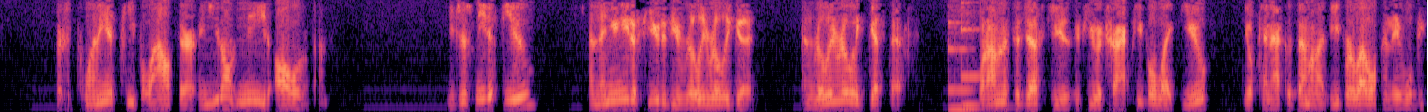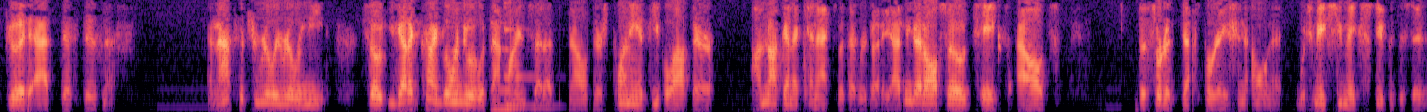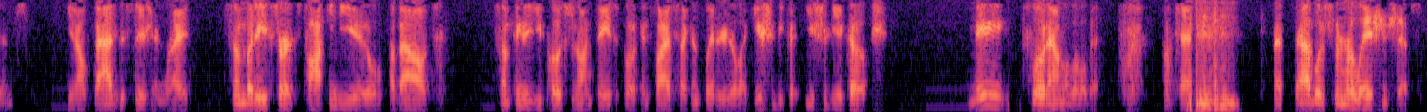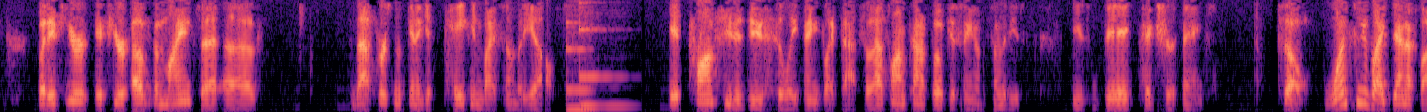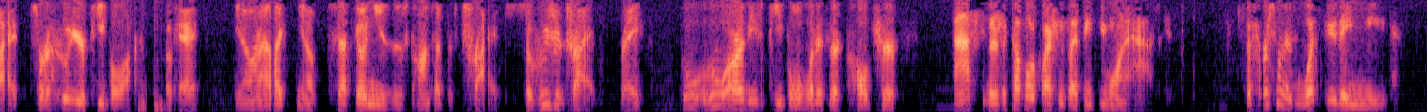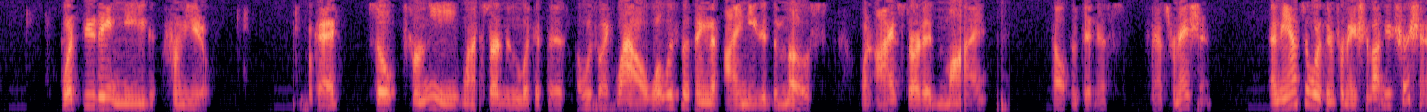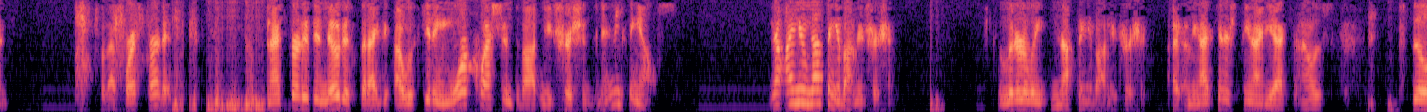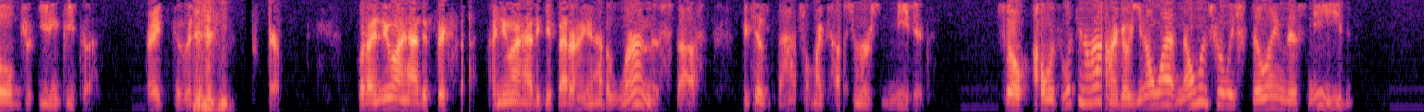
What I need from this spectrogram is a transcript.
There's plenty of people out there, and you don't need all of them. You just need a few, and then you need a few to be really, really good and really, really get this. What I'm going to suggest to you is if you attract people like you, you'll connect with them on a deeper level, and they will be good at this business. And that's what you really, really need. So you got to kind of go into it with that mindset of, you know, there's plenty of people out there. I'm not going to connect with everybody. I think that also takes out the sort of desperation element, which makes you make stupid decisions. You know, bad decision, right? Somebody starts talking to you about something that you posted on Facebook, and five seconds later you're like, you should be you should be a coach. Maybe slow down a little bit, okay? Mm-hmm. Establish some relationships. But if you're if you're of the mindset of that person's going to get taken by somebody else, it prompts you to do silly things like that. So that's why I'm kind of focusing on some of these these big picture things. So once you've identified sort of who your people are, okay, you know, and I like, you know, Seth Godin uses this concept of tribes. So who's your tribe, right? Who who are these people? What is their culture? Ask. There's a couple of questions I think you want to ask. The first one is, what do they need? What do they need from you? Okay. So for me, when I started to look at this, I was like, wow, what was the thing that I needed the most when I started my health and fitness transformation? And the answer was information about nutrition. So that's where I started. And I started to notice that I, I was getting more questions about nutrition than anything else. Now, I knew nothing about nutrition. Literally nothing about nutrition. I, I mean, I finished P90X and I was still eating pizza, right? Because I didn't care. But I knew I had to fix that. I knew I had to get better. I knew I had to learn this stuff because that's what my customers needed. So I was looking around. I go, you know what? No one's really filling this need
